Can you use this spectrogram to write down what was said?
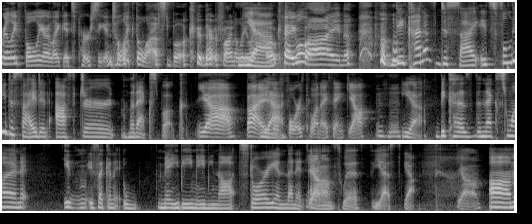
really fully are like it's Percy until like the last book. They're finally Yeah. like, okay, Well- fine. they kind of decide, it's fully decided after the next book. yeah, by Yeah. the fourth one, I think. Yeah. Mm-hmm. Yeah. Because the next one, it is like an maybe, maybe not story, and then it Yeah. ends with yes, yeah. Yeah.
